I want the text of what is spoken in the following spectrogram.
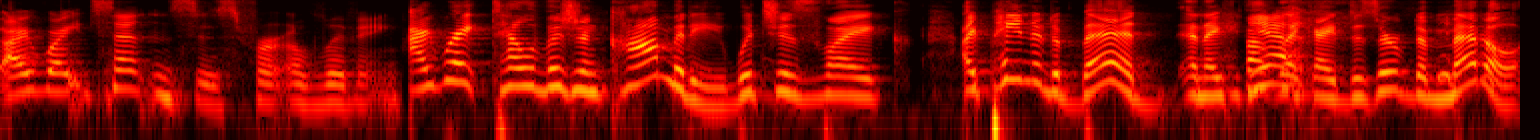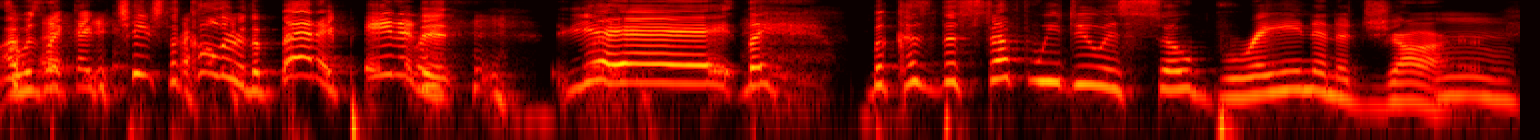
i write sentences for a living I write television comedy, which is like I painted a bed and I felt Yeah. like I deserved a medal. I was like, I changed the color of the bed. I painted it. Yay! Like because the stuff we do is so brain in a jar. Mm,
